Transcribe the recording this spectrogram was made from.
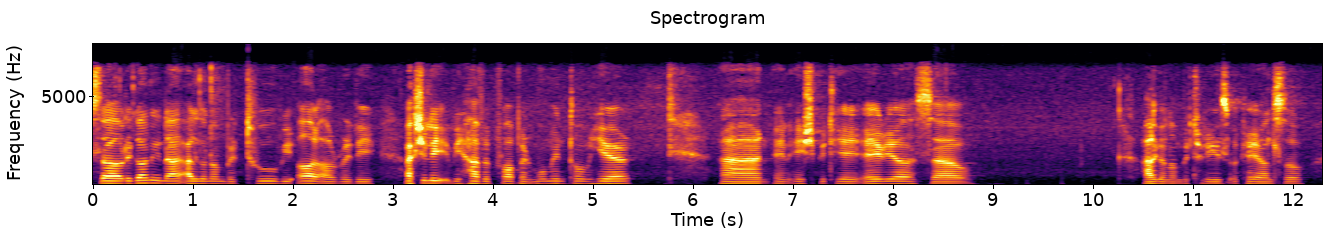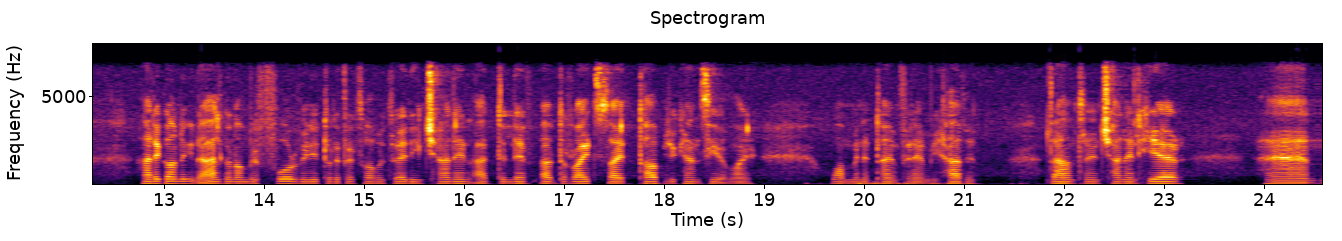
so regarding the algo number two. We are already actually we have a proper momentum here and in HPTA area so algo number 3 is okay also. And regarding the algo number 4 we need to refer to our trading channel at the left at the right side top. You can see my one minute time frame. We have a downtrend channel here and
